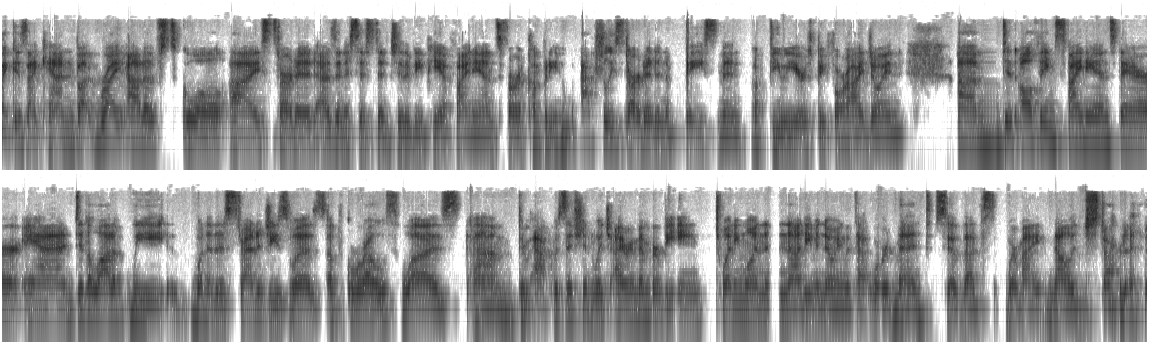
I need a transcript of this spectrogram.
quick as I can. But right out of school, I started as an assistant to the VP of Finance for a company who actually started in a basement a few years before I joined. Um, did all things finance there, and did a lot of we. One of the strategies was of growth was um, through acquisition, which I remember being 21 and not even knowing what that word meant. So that's where my knowledge started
